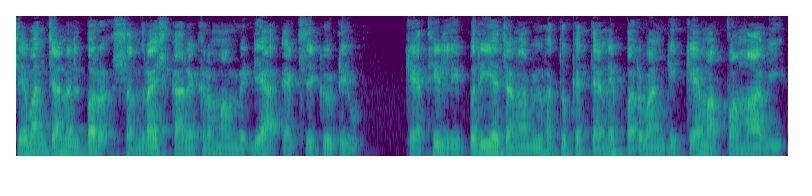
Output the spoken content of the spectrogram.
સેવન ચેનલ પર સનરાઈઝ કાર્યક્રમમાં મીડિયા એક્ઝિક્યુટિવ કેથી લિપરીએ જણાવ્યું હતું કે તેને પરવાનગી કેમ આપવામાં આવી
